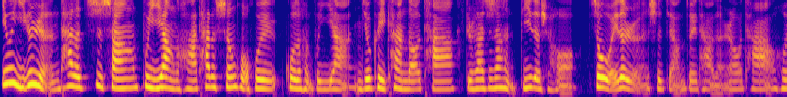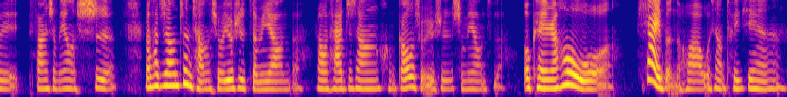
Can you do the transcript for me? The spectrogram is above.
因为一个人他的智商不一样的话，他的生活会过得很不一样。你就可以看到他，比如他智商很低的时候，周围的人是怎样对他的，然后他会发生什么样的事，然后他智商正常的时候又是怎么样的，然后他智商很高的时候又是什么样子的。OK，然后我。下一本的话，我想推荐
